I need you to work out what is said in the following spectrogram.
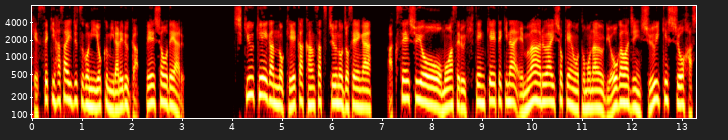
結石破砕術後によく見られる合併症である。子宮頸がんの経過観察中の女性が、悪性腫瘍を思わせる非典型的な MRI 所見を伴う両側腎周囲血腫を発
